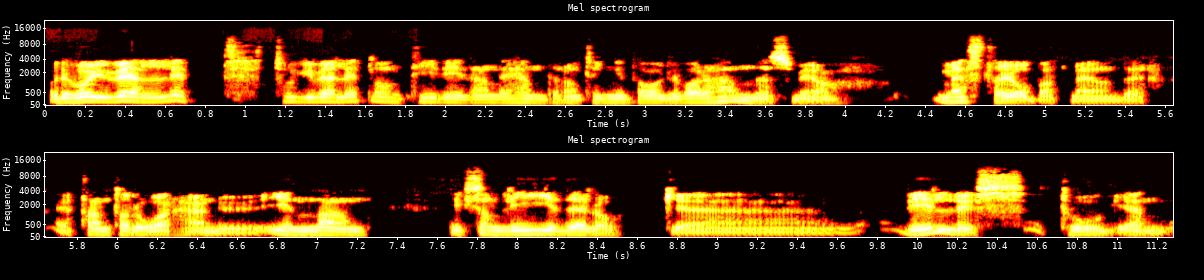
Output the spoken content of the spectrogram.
och det var ju väldigt, tog ju väldigt lång tid innan det hände någonting i dagligvaruhandeln som jag mest har jobbat med under ett antal år här nu innan liksom Lidl och eh, Willys tog en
